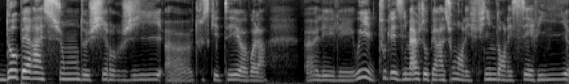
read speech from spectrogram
d'opérations, de chirurgie, euh, tout ce qui était, voilà, euh, les, oui, toutes les images d'opérations dans les films, dans les séries,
